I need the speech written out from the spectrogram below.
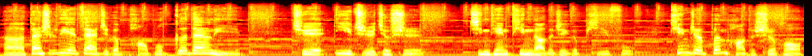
呃，但是列在这个跑步歌单里，却一直就是今天听到的这个皮肤。听着奔跑的时候，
